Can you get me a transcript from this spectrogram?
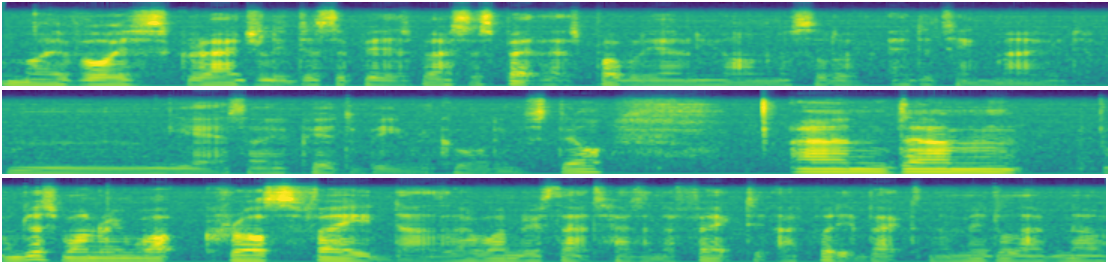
my voice gradually disappears, but I suspect that's probably only on a sort of editing mode. Mm, yes, I appear to be recording still. And um, I'm just wondering what crossfade does. I wonder if that has an effect. I put it back to the middle. I've now,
